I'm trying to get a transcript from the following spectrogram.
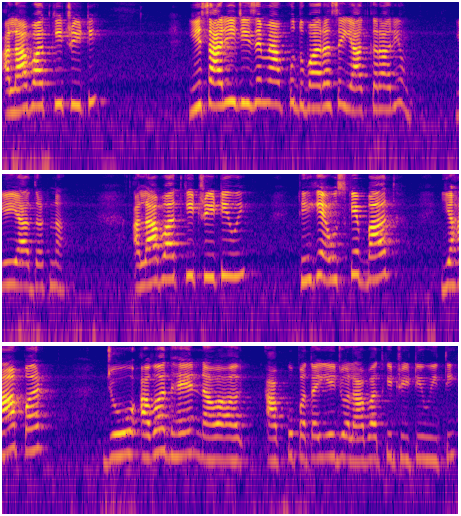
अलाहाबाद की ट्रीटी ये सारी चीज़ें मैं आपको दोबारा से याद करा रही हूँ। ये याद रखना। अलाहाबाद की ट्रीटी हुई, ठीक है? उसके बाद यहाँ पर जो अवध है, नवा, आपको पता ही है, जो अलाहाबाद की ट्रीटी हुई थी,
